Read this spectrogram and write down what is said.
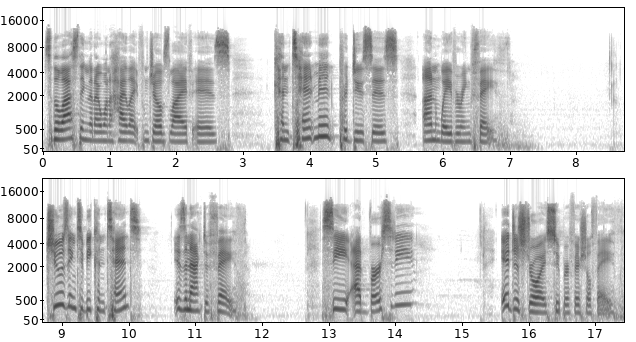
So, the last thing that I want to highlight from Job's life is contentment produces unwavering faith. Choosing to be content is an act of faith. See, adversity, it destroys superficial faith.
